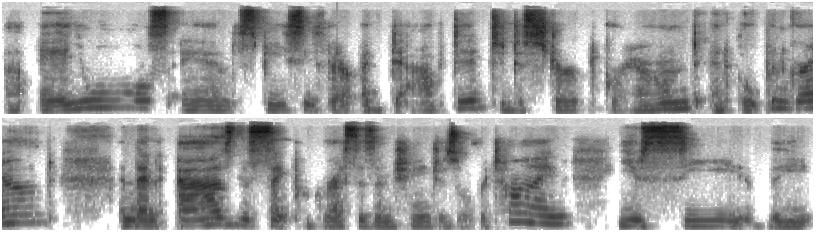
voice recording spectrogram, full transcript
uh, annuals and species that are adapted to disturbed ground and open ground. And then as the site progresses and changes over time, you see the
